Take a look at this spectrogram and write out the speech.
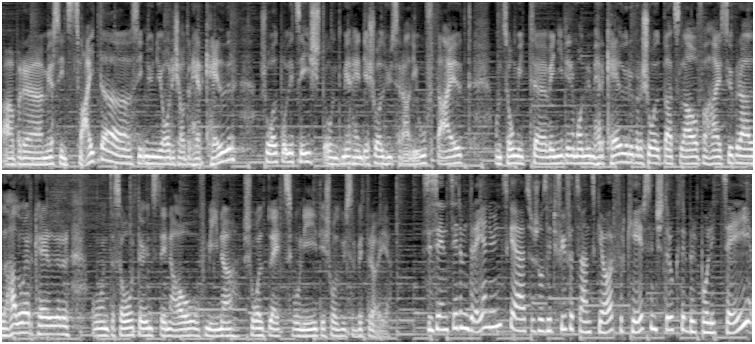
Aber äh, wir sind das Zweite. Seit neun Jahren ist auch der Herr Keller Schulpolizist und wir haben die Schulhäuser alle aufgeteilt. Und somit, äh, wenn ich dann mal mit dem Herr Keller über den Schulplatz laufe, heisst es überall «Hallo Herr Keller» und so tönt es dann auch auf meinen Schulplätzen, wo ich die Schulhäuser betreue. Sie sind seit dem 93, also schon seit 25 Jahren, Verkehrsinstruktor bei der Polizei.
